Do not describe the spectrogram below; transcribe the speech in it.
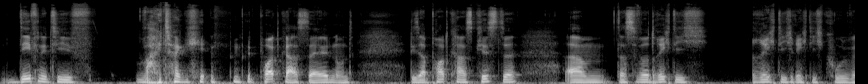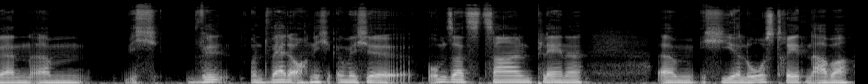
definitiv weitergehen mit Podcast-Helden und dieser Podcast-Kiste. Ähm, das wird richtig, richtig, richtig cool werden. Ähm, ich will und werde auch nicht irgendwelche Umsatzzahlen, Pläne ähm, hier lostreten, aber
